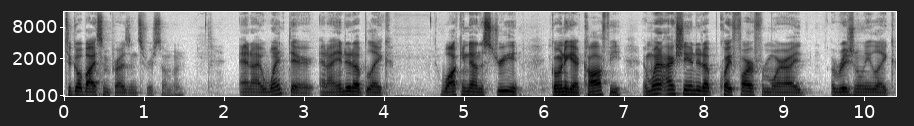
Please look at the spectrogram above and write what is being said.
to go buy some presents for someone. And I went there and I ended up like walking down the street going to get coffee and went actually ended up quite far from where I originally like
